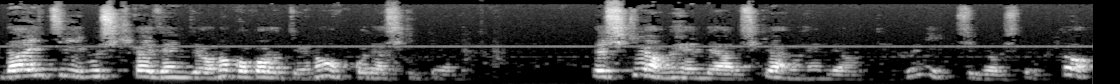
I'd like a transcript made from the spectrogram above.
第一無色界禅上の心っていうのをここでは式って言われる。で、式は無変である、式は無変であるというふうに修行していくと、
